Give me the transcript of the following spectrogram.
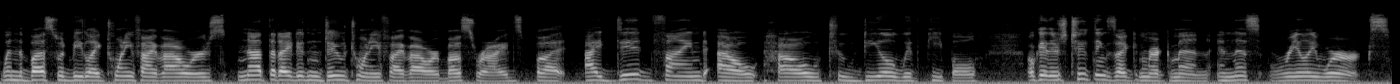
when the bus would be like 25 hours. Not that I didn't do 25 hour bus rides, but I did find out how to deal with people. Okay, there's two things I can recommend, and this really works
